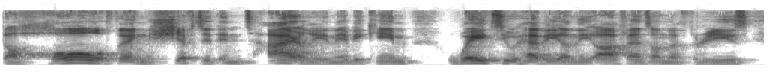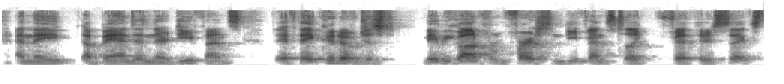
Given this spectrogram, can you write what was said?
the whole thing shifted entirely and they became way too heavy on the offense on the threes and they abandoned their defense. If they could have just maybe gone from first in defense to like fifth or sixth,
